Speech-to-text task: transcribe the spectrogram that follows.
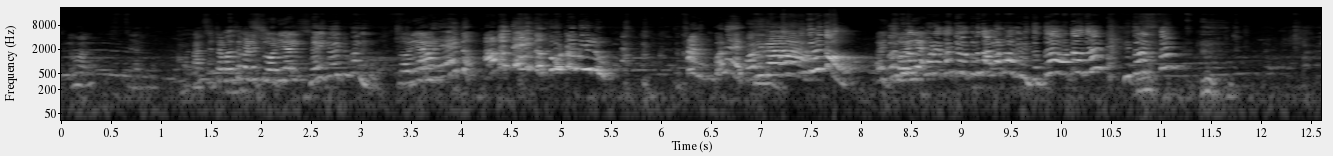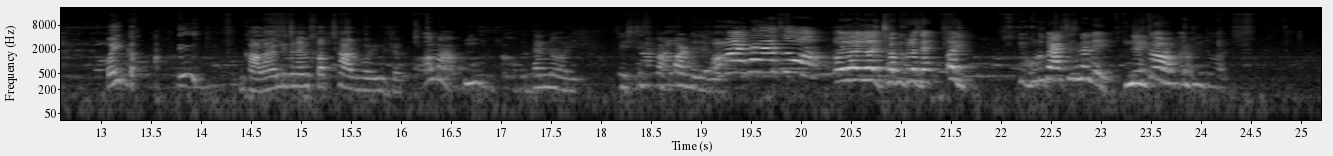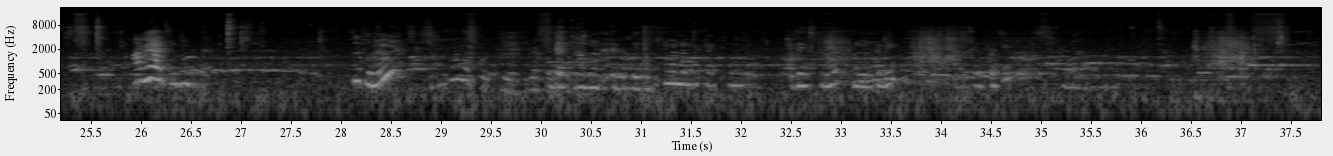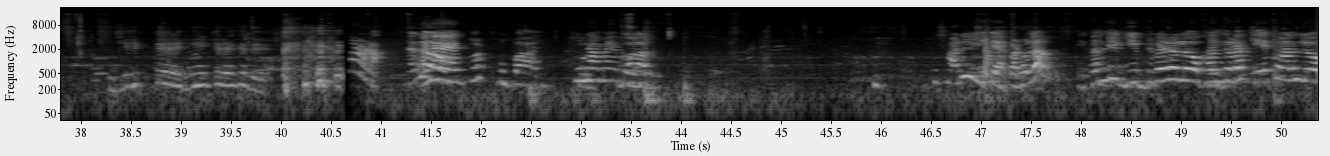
থেকে বলতে মানে চড়িয়াল। সেই ওইটুখানি। চড়িয়াল। এই তো আমাকে এই তো দুটো দিলু। খান করে করে দাও। দিবি তো। ওই ওই করে কাছে ওগুলো আমার ভাগে দিতে দে ওটা দে ভিতরে আসতে। ওই গালাগাল দিবেন আমি সব ছাড়বো এইটা ও মা খবরদার নয় পেস্টিস পাপার হয়ে যাবে। ও মা এখানে আসো। ওই ওই ওই ছবিগুলো দেখ ওই তুই গ্রুপে আছিস না নেই নেই তো আমি আছি গ্রুপে তুই কোনো ঝিলিককে ঝুঁইকে রেখে দে। হ্যালো আমার ফুপাই কি নামে বল। শাড়ি? ব্যাপার হলো? এখান দিয়ে গিফট বেরোলো ওখান দিয়ে ওরা কেক আনলো।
